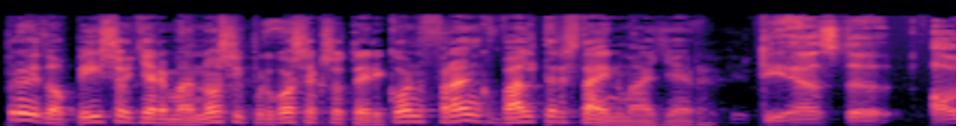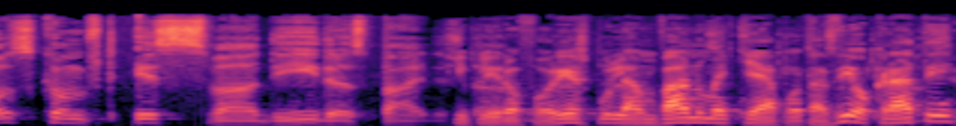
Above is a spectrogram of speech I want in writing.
προειδοποίησε ο Γερμανός Υπουργός Εξωτερικών Φρανκ Βάλτερ Στάινμάγερ. Οι πληροφορίες που λαμβάνουμε και από τα δύο κράτη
